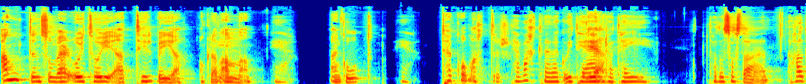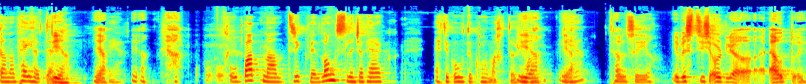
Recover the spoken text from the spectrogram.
anten som var och tog att tillbe och någon annan. Ja. En god. Ja. Ta kom åter. Ta vakna där ut här ta te. Ta då såsta halgan te hade. Ja. Ja. Ja. Ja. Och badnan tryckvin långslinjat här efter gode kom komma åter. Ja. Ja. Det vill säga. Jeg visste ikke ordentlig av det,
